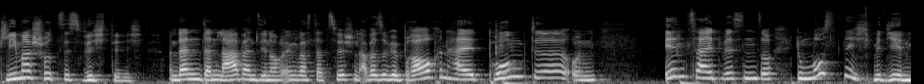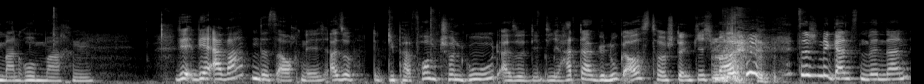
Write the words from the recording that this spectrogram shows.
Klimaschutz ist wichtig. Und dann, dann labern sie noch irgendwas dazwischen. Aber so, wir brauchen halt Punkte und Insight-Wissen. So, du musst nicht mit jedem Mann rummachen wir, wir erwarten das auch nicht. Also die performt schon gut, also die, die hat da genug Austausch, denke ich mal, zwischen den ganzen Ländern.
